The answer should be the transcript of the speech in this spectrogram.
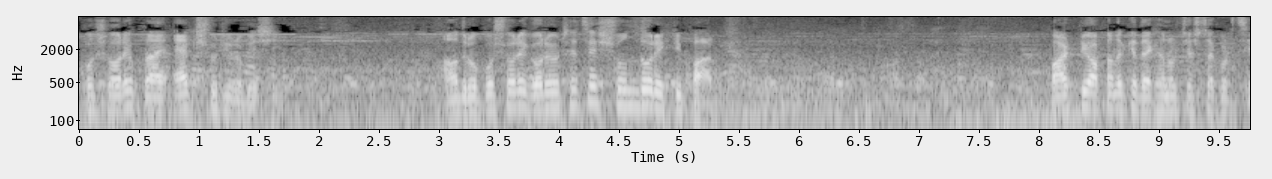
উপশহরে প্রায় একশোটিরও বেশি। আমাদের উপশহরে গড়ে উঠেছে সুন্দর একটি পার্ক। পার্কটিও আপনাদেরকে দেখানোর চেষ্টা করছি।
